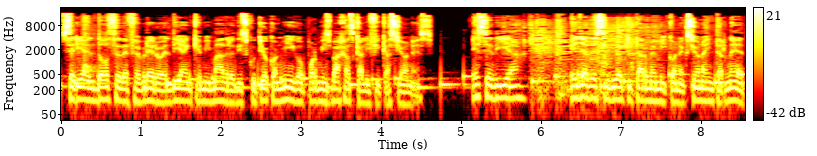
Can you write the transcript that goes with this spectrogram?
Sería el 12 de febrero el día en que mi madre discutió conmigo por mis bajas calificaciones. Ese día, ella decidió quitarme mi conexión a Internet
